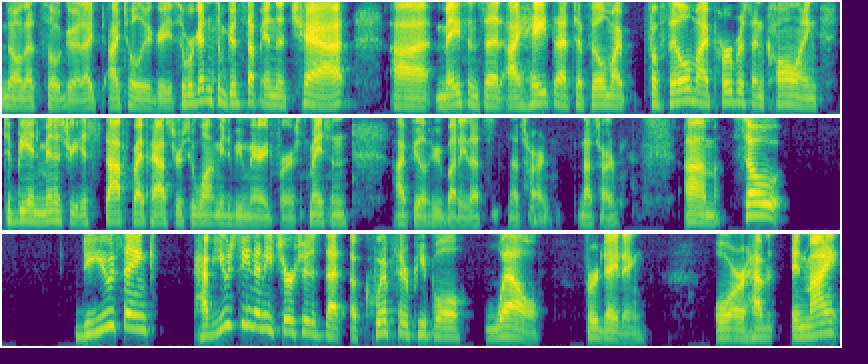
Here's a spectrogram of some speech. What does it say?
No, that's so good. I, I totally agree. So we're getting some good stuff in the chat. Uh, Mason said, "I hate that to fill my fulfill my purpose and calling to be in ministry is stopped by pastors who want me to be married first. Mason, I feel for you, buddy. That's that's hard. That's hard. Um, so, do you think? Have you seen any churches that equip their people well for dating, or have in my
